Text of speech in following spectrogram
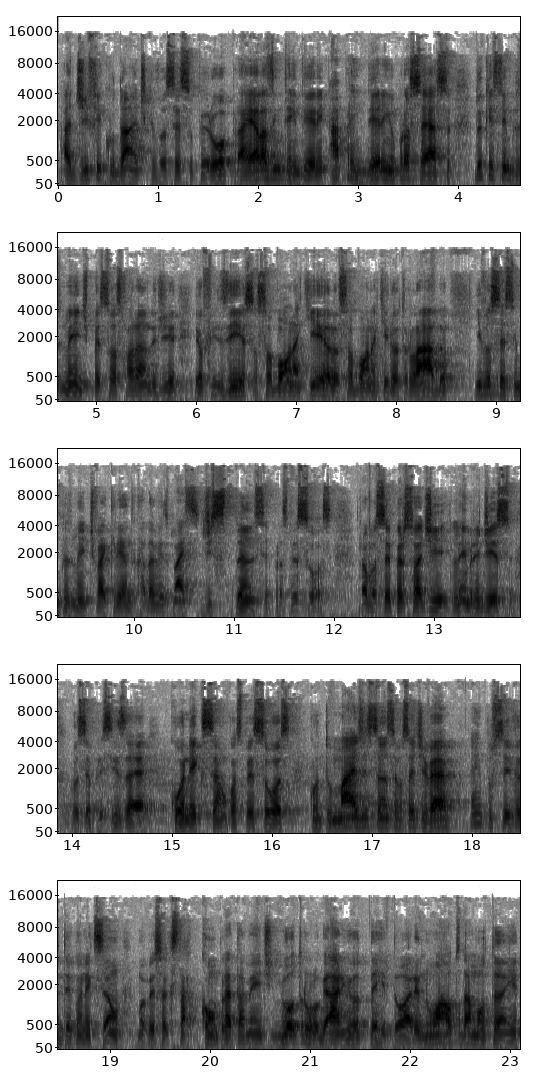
a dificuldade que você superou para elas entenderem, aprenderem o processo, do que simplesmente pessoas falando de eu fiz isso, eu sou bom naquilo, eu sou bom naquele outro lado, e você simplesmente vai criando cada vez mais distância para as pessoas. Para você persuadir, lembre disso, você precisa é conexão com as pessoas. Quanto mais distância você tiver, é impossível ter conexão. Uma pessoa que está completamente em outro lugar, em outro território, no alto da montanha,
